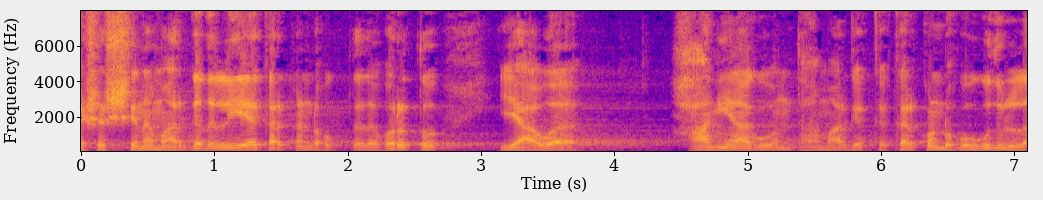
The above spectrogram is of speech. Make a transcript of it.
ಯಶಸ್ಸಿನ ಮಾರ್ಗದಲ್ಲಿಯೇ ಕರ್ಕೊಂಡು ಹೋಗ್ತದೆ ಹೊರತು ಯಾವ ಹಾನಿಯಾಗುವಂತಹ ಮಾರ್ಗಕ್ಕೆ ಕರ್ಕೊಂಡು ಹೋಗುವುದಿಲ್ಲ.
